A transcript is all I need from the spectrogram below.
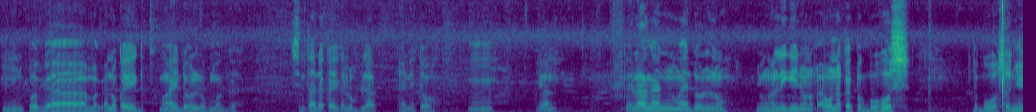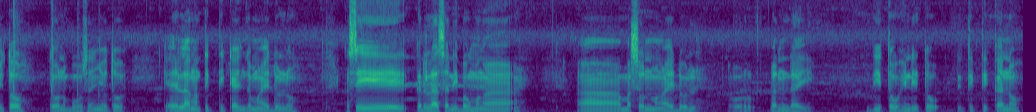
Mm, pag ah, mag ano kay mga idol ug mag sintada kay kalublak ganito mm. yan. Kailangan mga idol no? Yung haligi no nakauna kay pagbuhos. Nabuhosan nyo ito. Ito nabuhosan nyo ito. Kailangan tiktikan ito mga idol no? Kasi kadalasan ibang mga ah, mason mga idol or banday. Dito hindi to titiktikan no?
